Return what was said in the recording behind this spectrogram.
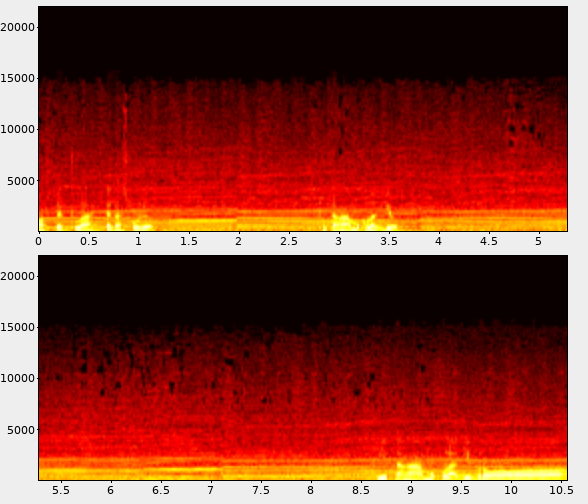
Outlet lah kita gaspol yuk kita ngamuk lagi yuk. Kita ngamuk lagi bro.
